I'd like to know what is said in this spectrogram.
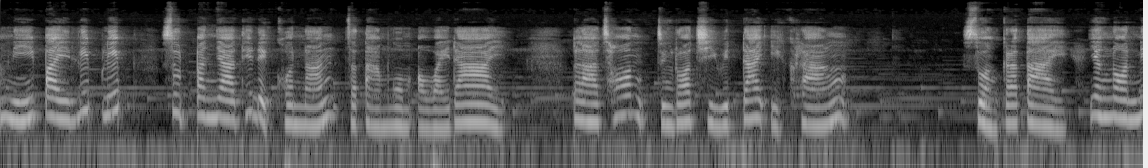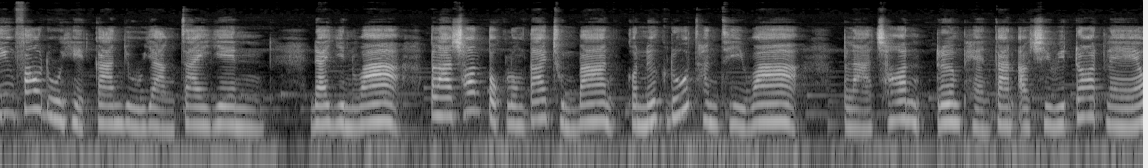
ำหนีไปลิบๆสุดปัญญาที่เด็กคนนั้นจะตามงมเอาไว้ได้ ปลาช่อนจึงรอดชีวิตได้อีกครั้ง ส่วนกระต่ายยังนอนนิ่งเฝ้าดูเหตุการณ์อยู่อย่างใจเย็น ได้ยินว่าปลาช่อนตกลงใต้ถุนบ้านก็นึกรู้ทันทีว่า ปลาช่อนเริ่มแผนการเอาชีวิตรอดแล้ว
